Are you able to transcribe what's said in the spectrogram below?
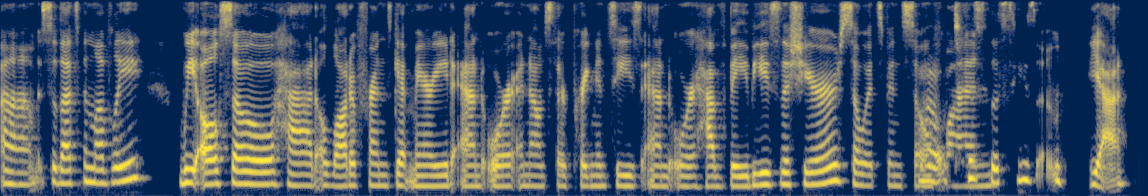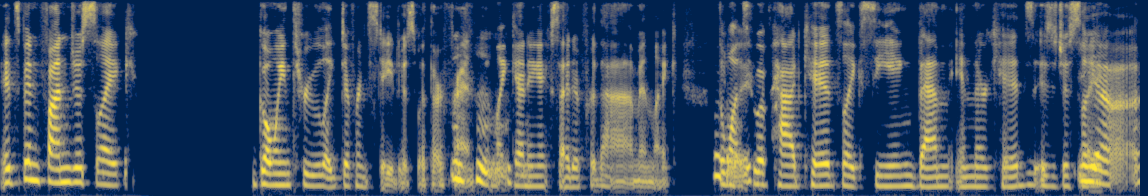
um, so that's been lovely we also had a lot of friends get married and or announce their pregnancies and or have babies this year so it's been so wow, fun the season yeah it's been fun just like going through like different stages with our friends mm-hmm. and like getting excited for them and like totally. the ones who have had kids like seeing them in their kids is just like yeah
